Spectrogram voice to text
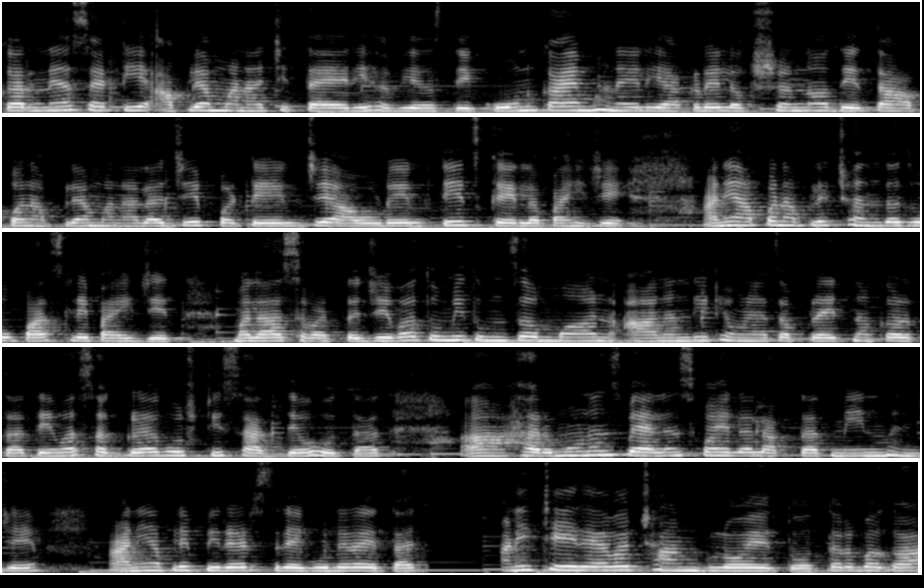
करण्यासाठी आपल्या मनाची तयारी हवी असते. कोण काय म्हणेल याकडे लक्ष न देता आपण आपल्या मनाला जे पटेल जे आवडेल तेच केलं पाहिजे आणि आपण आपले छंद जोपासले पाहिजेत. मला असं वाटतं जेव्हा तुम्ही तुमचं मन आनंदी ठेवण्याचा प्रयत्न करता तेव्हा सगळ्या गोष्टी साध्य होतात. हार्मोनन्स बॅलन्स व्हायला लागतात मेन म्हणजे आणि आपले पिरियड्स रेग्युलर येतात. आणि चेहऱ्यावर छान ग्लो येतो. तर बघा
